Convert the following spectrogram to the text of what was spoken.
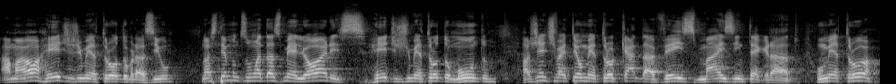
a maior rede de metrô do Brasil, nós temos uma das melhores redes de metrô do mundo. A gente vai ter um metrô cada vez mais integrado. O metrô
